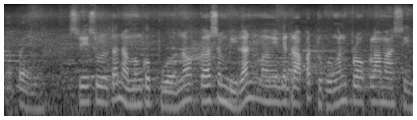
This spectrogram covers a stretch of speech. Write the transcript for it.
Apa ini? Sri Sultan Hamengkubuwono ke-9 memimpin rapat dukungan proklamasi.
